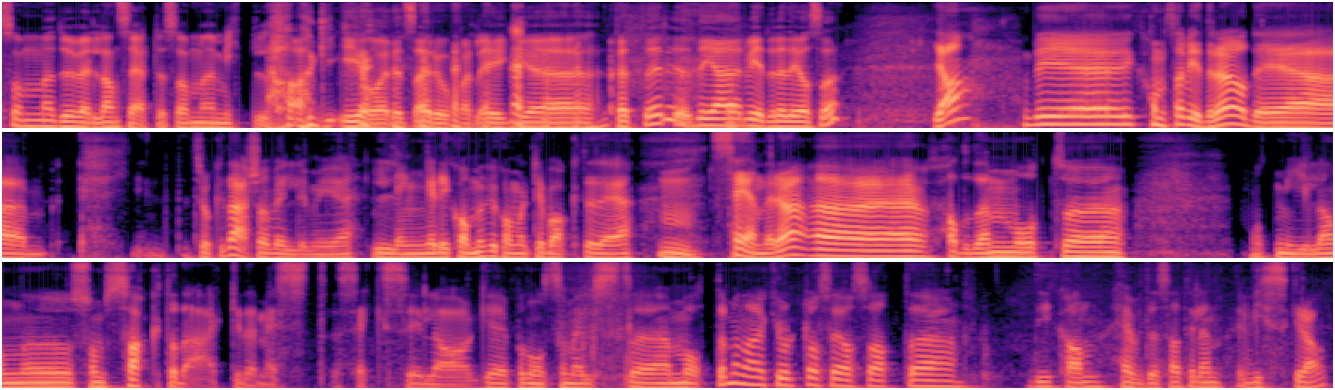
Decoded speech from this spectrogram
som du vel lanserte som mitt lag i årets Europaliga, eh, Petter, de er videre, de også? Ja, de kom seg videre, og det Jeg tror ikke det er så veldig mye lenger de kommer. Vi kommer tilbake til det senere. Eh, hadde dem mot, eh, mot Milan, eh, som sagt, og det er ikke det mest sexy laget på noen som helst måte, men det er kult å se også at de kan hevde seg til en viss grad.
